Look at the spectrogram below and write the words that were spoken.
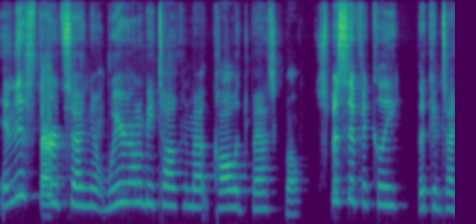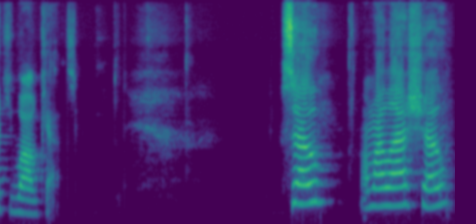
In this third segment, we're going to be talking about college basketball, specifically the Kentucky Wildcats. So, on my last show,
